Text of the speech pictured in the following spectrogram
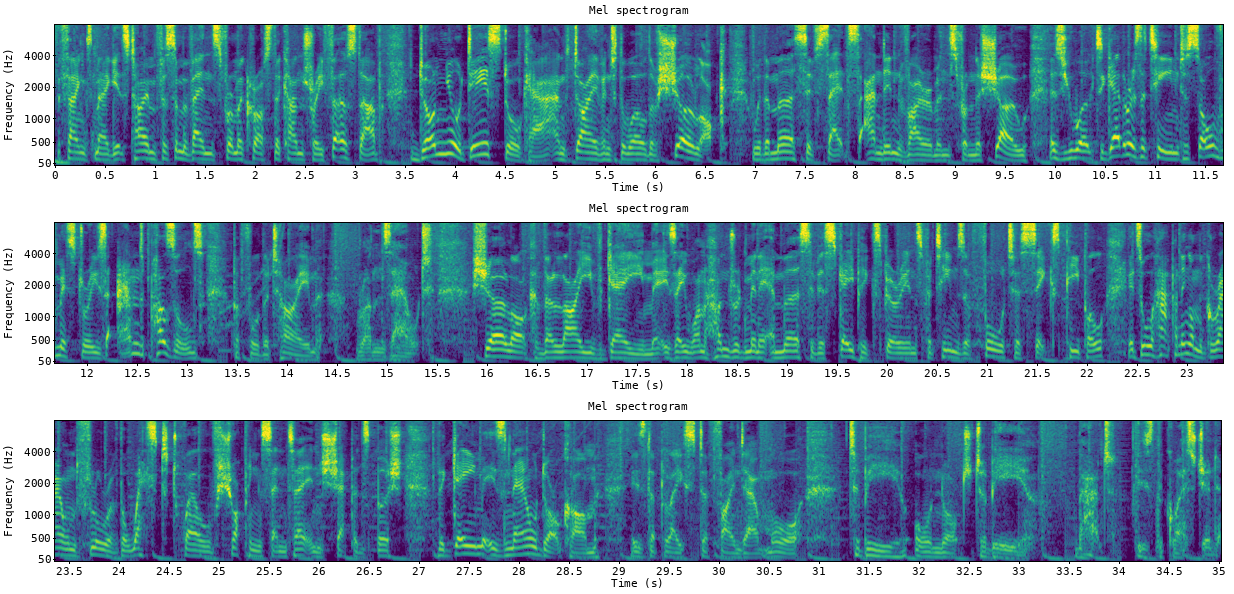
Thanks, Meg. It's time for some events from across the country. First up, don your Deerstalker and dive into the world of Sherlock with immersive sets and environments from the show as you work together as a team to solve mysteries and puzzles before the time runs out. Sherlock the Live Game is a 100 minute immersive escape experience for teams of four to six people. It's all happening on the ground floor of the West 12 shopping centre in Shepherd's Bush. TheGameIsNow.com is the place to find out more. To be or not to be? That is the question.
